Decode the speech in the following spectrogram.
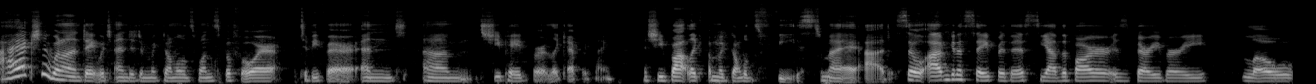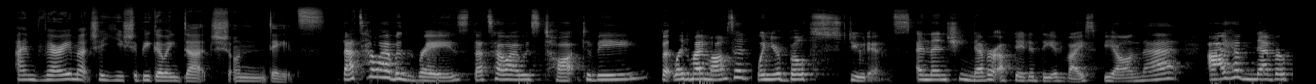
I actually went on a date which ended in McDonald's once before, to be fair, and um, she paid for like everything and she bought like a McDonald's feast, my ad. So I'm gonna say for this, yeah, the bar is very, very low. I'm very much a you should be going Dutch on dates. That's how I was raised. That's how I was taught to be. But like my mom said, when you're both students, and then she never updated the advice beyond that. I have never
